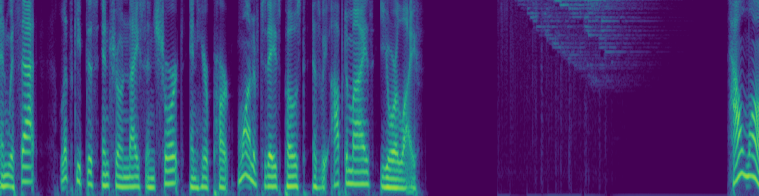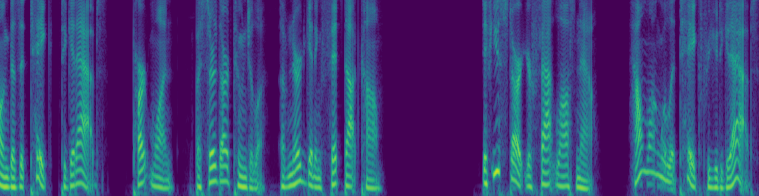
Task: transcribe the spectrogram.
And with that, let's keep this intro nice and short and hear part one of today's post as we optimize your life. How long does it take to get abs? Part 1 by Serdar Tunjula of nerdgettingfit.com. If you start your fat loss now, how long will it take for you to get abs?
